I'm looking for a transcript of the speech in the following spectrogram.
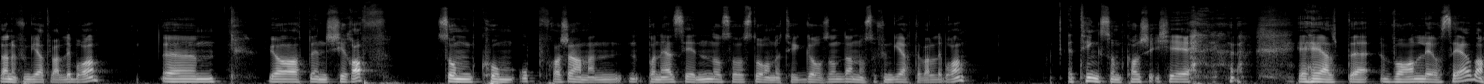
Den har fungert veldig bra. Um, vi har hatt en sjiraff som kom opp fra skjermen på nedsiden, og så står han og tygger og sånn. Den også fungerte veldig bra. Ting som kanskje ikke er, er helt eh, vanlig å se, da.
